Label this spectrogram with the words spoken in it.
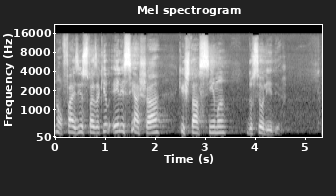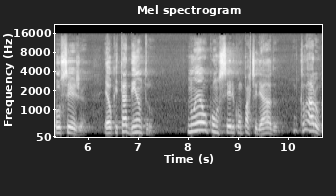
não, faz isso, faz aquilo, ele se achar que está acima do seu líder. Ou seja, é o que está dentro, não é o conselho compartilhado. Claro,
